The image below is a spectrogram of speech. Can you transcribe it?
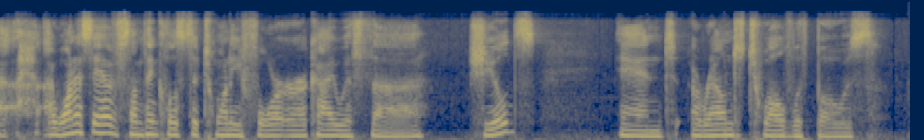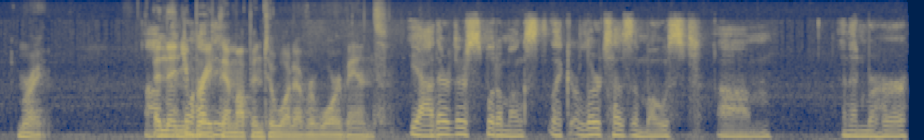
I, I want to say I have something close to 24 Uruk-hai with uh, shields and around 12 with bows. right Um, and then you break the- them up into whatever war bands Yeah, they're they're split amongst like alerts has the most, um, and then Mauhúr,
